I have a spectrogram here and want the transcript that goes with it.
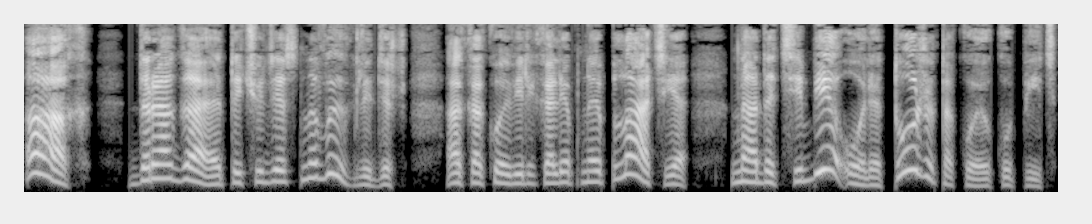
«Ах, дорогая, ты чудесно выглядишь, а какое великолепное платье! Надо тебе, Оля, тоже такое купить!»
